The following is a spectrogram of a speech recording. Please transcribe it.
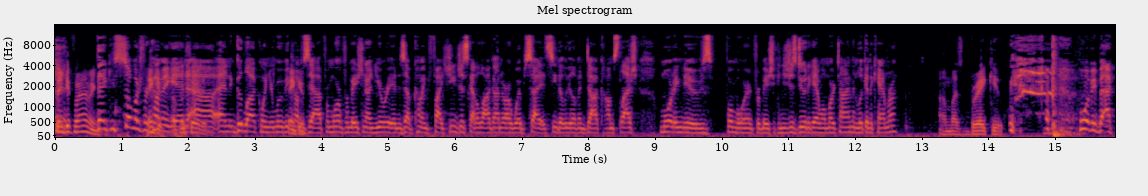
Thank you for having me. Thank you so much for Thank coming in, uh, and good luck when your movie Thank comes you. out. For more information on Yuri and his upcoming fights, you just got to log on to our website at cw11.com slash morning news for more information. Can you just do it again one more time and look in the camera? I must break you. We'll be back.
